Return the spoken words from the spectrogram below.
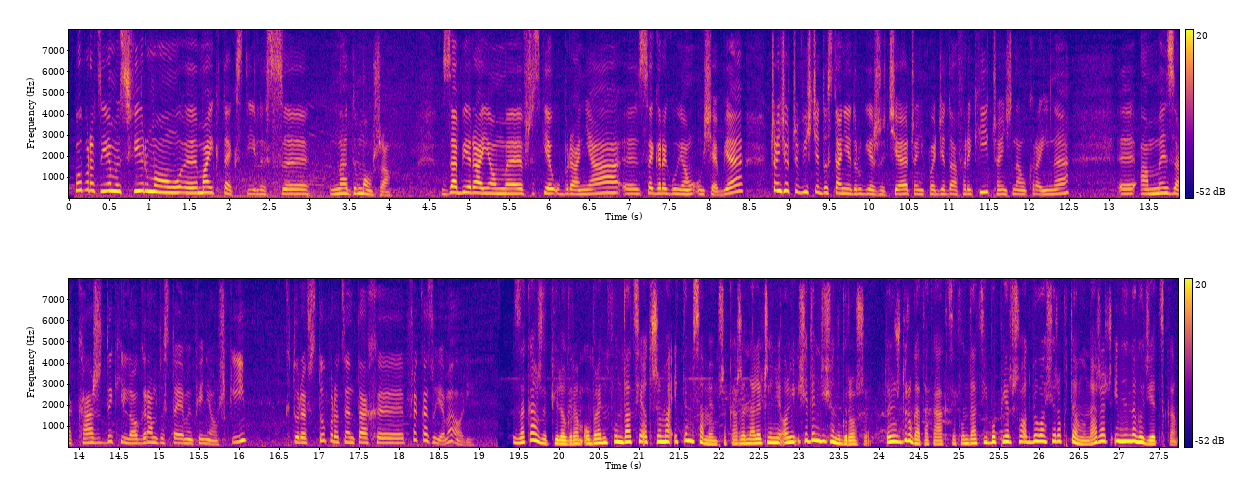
Współpracujemy z firmą e, Mike Textile z e, nadmorza. Zabierają e, wszystkie ubrania, segregują u siebie. Część oczywiście dostanie drugie życie, część pojedzie do Afryki, część na Ukrainę, a my za każdy kilogram dostajemy pieniążki, które w 100% e, przekazujemy Oli. Za każdy kilogram ubrań fundacja otrzyma i tym samym przekaże na leczenie Oli 70 groszy. To już druga taka akcja fundacji, bo pierwsza odbyła się rok temu na rzecz innego dziecka.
